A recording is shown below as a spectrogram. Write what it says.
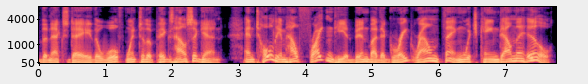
The next day, the wolf went to the pig's house again and told him how frightened he had been by the great round thing which came down the hill.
